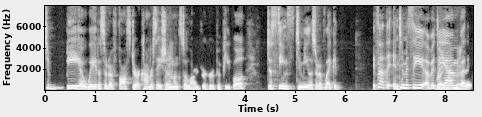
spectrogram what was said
to be a way to sort of foster a conversation right. amongst a larger group of people, just seems to me sort of like a it's not the intimacy of a DM, right, right, right. but it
